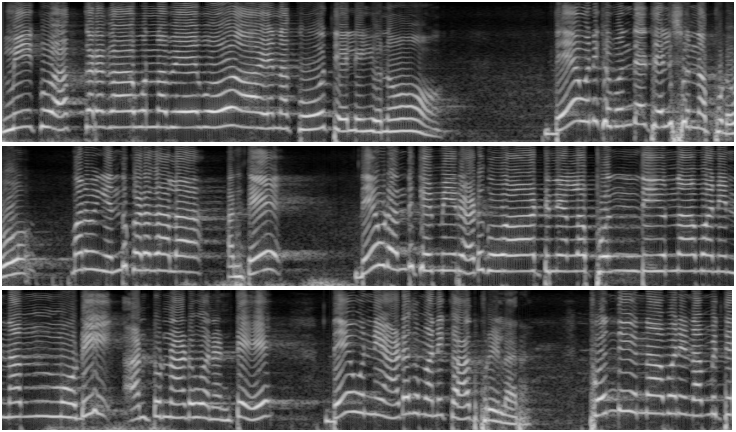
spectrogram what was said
మీకు అక్కరగా ఉన్నవేవో ఆయనకు తెలియను. దేవునికి ముందే తెలిసున్నప్పుడు మనం ఎందుకు అడగాల? అంటే దేవుడు అందుకే మీరు అడుగు వాటిని ఎలా పొంది ఉన్నామని నమ్ముడి అంటున్నాడు అని అంటే దేవుణ్ణి అడగమని కాదు ప్రియులారా. పొంది ఉన్నామని నమ్మితే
